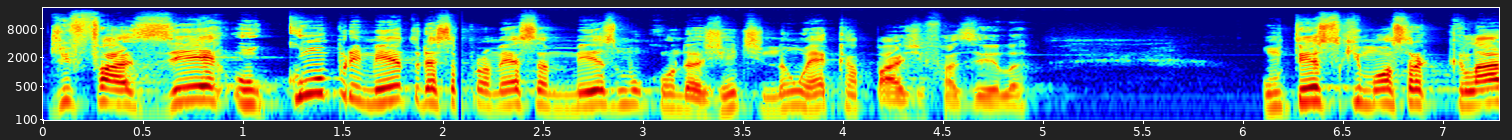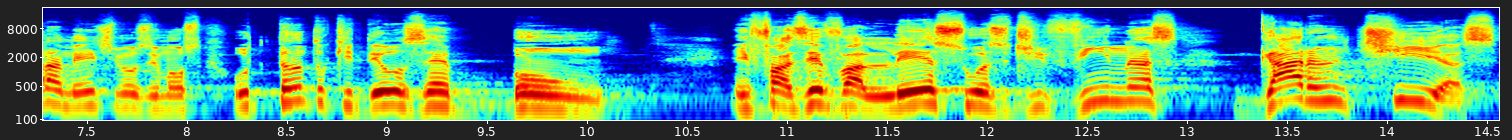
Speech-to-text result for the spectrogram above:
de fazer o cumprimento dessa promessa, mesmo quando a gente não é capaz de fazê-la. Um texto que mostra claramente, meus irmãos, o tanto que Deus é bom em fazer valer suas divinas garantias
